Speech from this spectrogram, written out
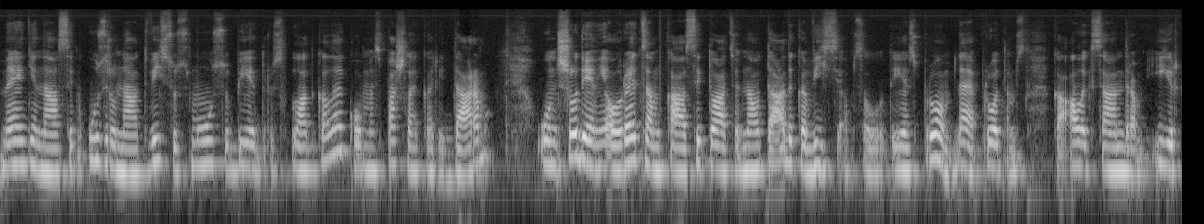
mēģināsim uzrunāt visus mūsu biedrus Latvijā, ko mēs pašlaik arī darām. Un šodien jau redzam, ka situācija nav tāda, ka visi absolūti ies prom. Nē, protams, ka Aleksandram ir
